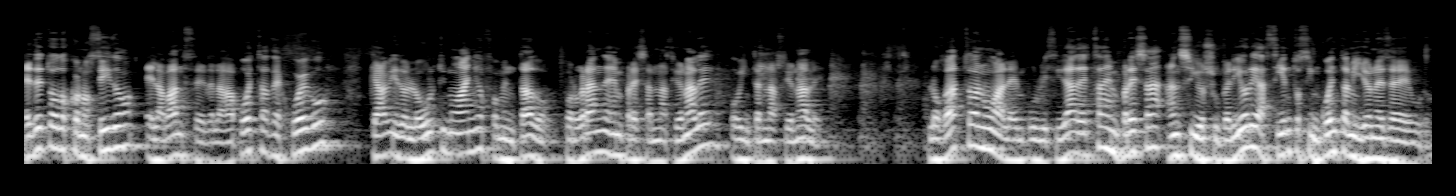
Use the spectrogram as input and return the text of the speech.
Es de todos conocido el avance de las apuestas de juego que ha habido en los últimos años fomentado por grandes empresas nacionales o internacionales. Los gastos anuales en publicidad de estas empresas han sido superiores a 150 millones de euros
